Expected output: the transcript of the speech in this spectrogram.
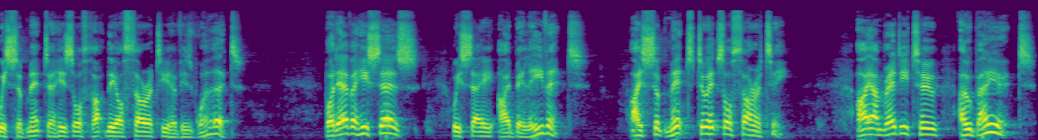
We submit to his, the authority of his word. Whatever he says, we say, I believe it. I submit to its authority. I am ready to obey it.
